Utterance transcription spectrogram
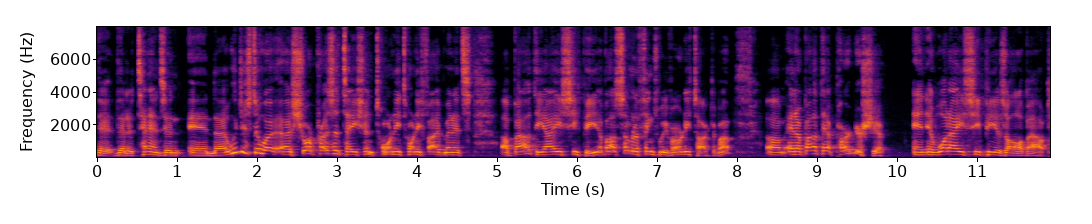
that, that attends, and and uh, we just do a, a, short presentation, 20, 25 minutes, about the IACP, about some of the things we've already talked about, um, and about that partnership and, and, what IACP is all about.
